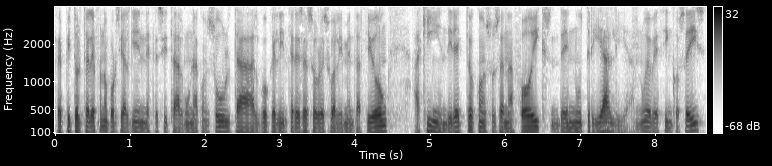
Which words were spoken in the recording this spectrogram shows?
Repito el teléfono por si alguien necesita alguna consulta, algo que le interese sobre su alimentación, aquí en directo con Susana Foix de Nutrialia, 956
